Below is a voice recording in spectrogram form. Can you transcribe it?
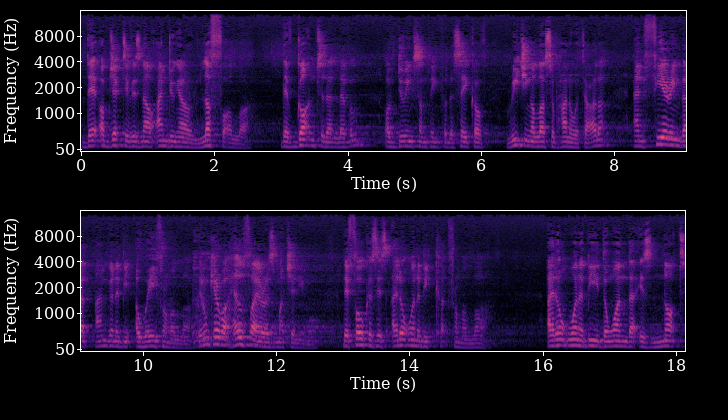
Their objective is now I'm doing our love for Allah. They've gotten to that level of doing something for the sake of reaching Allah subhanahu wa ta'ala and fearing that I'm going to be away from Allah. They don't care about hellfire as much anymore. Their focus is I don't want to be cut from Allah. I don't want to be the one that is not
